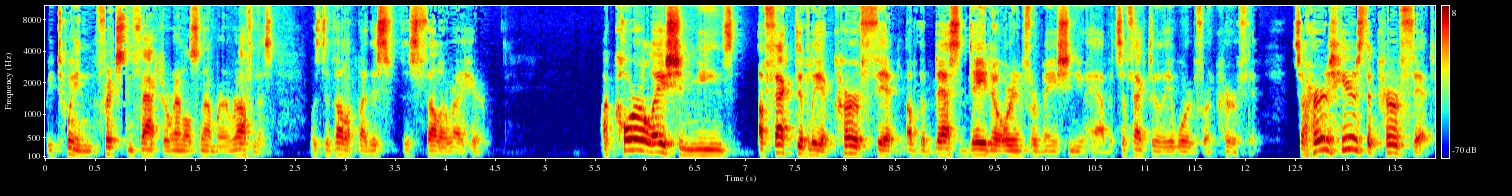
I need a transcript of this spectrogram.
between the friction factor, Reynolds number, and roughness was developed by this, this fellow right here. A correlation means effectively a curve fit of the best data or information you have. It's effectively a word for a curve fit. So here's the curve fit.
